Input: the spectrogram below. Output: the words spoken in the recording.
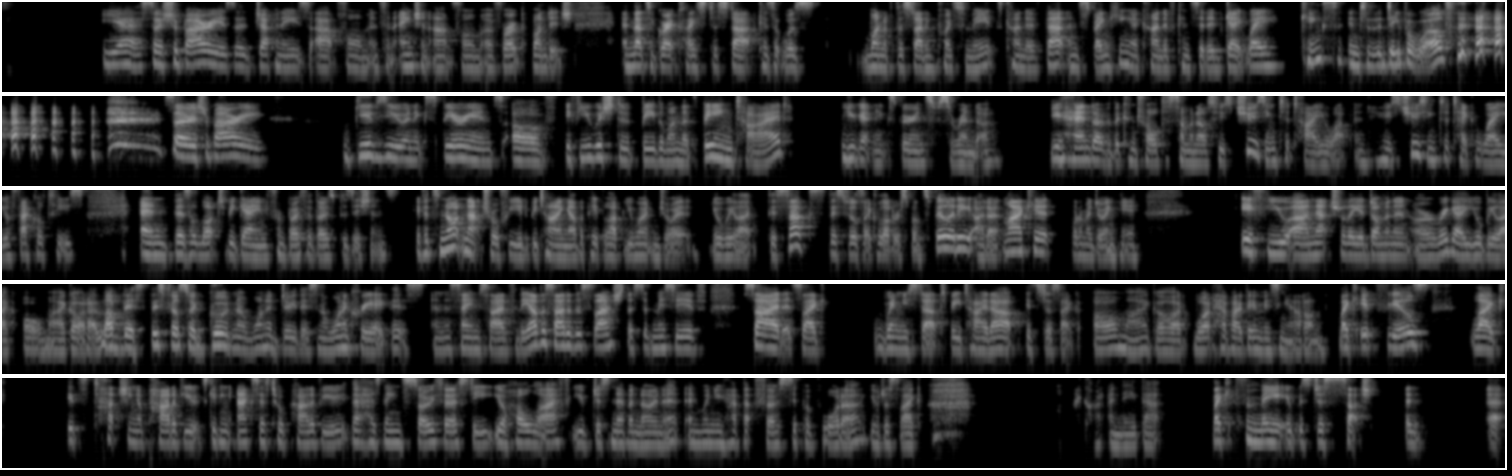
Yeah, so shibari is a Japanese art form. It's an ancient art form of rope bondage. And that's a great place to start because it was one of the starting points for me. It's kind of that and spanking are kind of considered gateway kinks into the deeper world. so Shibari gives you an experience of if you wish to be the one that's being tied, you get an experience of surrender you hand over the control to someone else who's choosing to tie you up and who's choosing to take away your faculties. And there's a lot to be gained from both of those positions. If it's not natural for you to be tying other people up, you won't enjoy it. You'll be like, this sucks. This feels like a lot of responsibility. I don't like it. What am I doing here? If you are naturally a dominant or a rigger, you'll be like, oh my God, I love this. This feels so good. And I want to do this and I want to create this. And the same side for the other side of the slash, the submissive side, it's like, when you start to be tied up, it's just like, oh my God, what have I been missing out on? Like it feels like it's touching a part of you, it's giving access to a part of you that has been so thirsty your whole life. You've just never known it. And when you have that first sip of water, you're just like, oh my God, I need that. Like for me, it was just such a, a,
